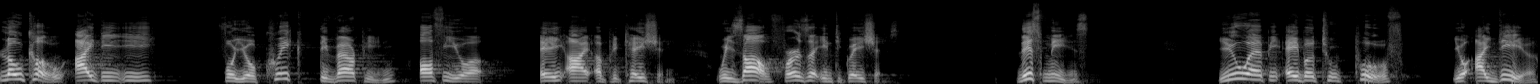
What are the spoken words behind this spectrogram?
low-code IDE for your quick developing of your AI application without further integrations. This means you will be able to prove your idea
